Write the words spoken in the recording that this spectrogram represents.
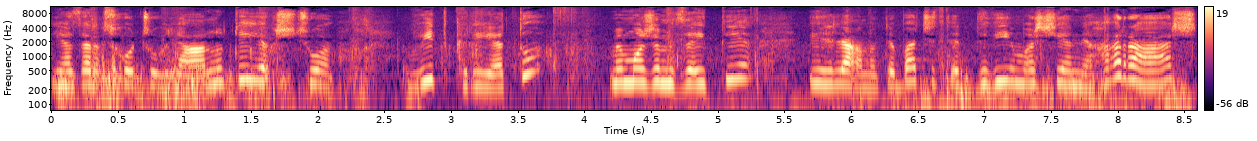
Я зараз хочу глянути. Якщо відкрито, ми можемо зайти і глянути. Бачите, дві машини, гараж.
